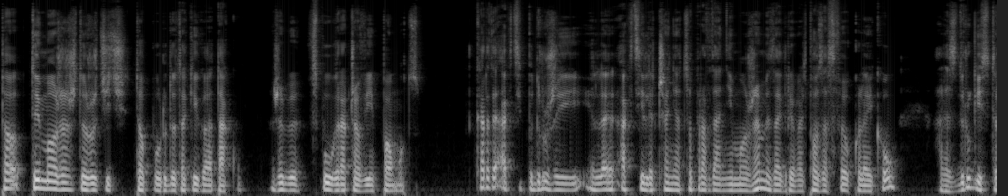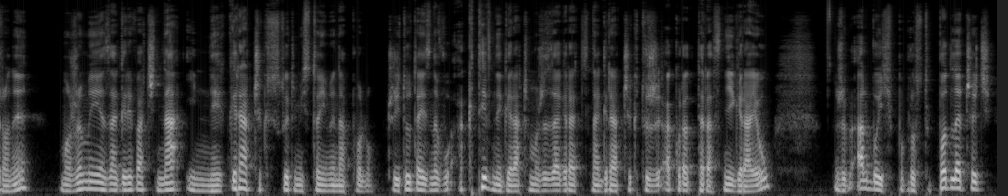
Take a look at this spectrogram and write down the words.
to ty możesz dorzucić topór do takiego ataku, żeby współgraczowi pomóc. Karty akcji podróży i le akcji leczenia, co prawda, nie możemy zagrywać poza swoją kolejką, ale z drugiej strony możemy je zagrywać na innych graczy, z którymi stoimy na polu. Czyli tutaj znowu aktywny gracz może zagrać na graczy, którzy akurat teraz nie grają, żeby albo ich po prostu podleczyć,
